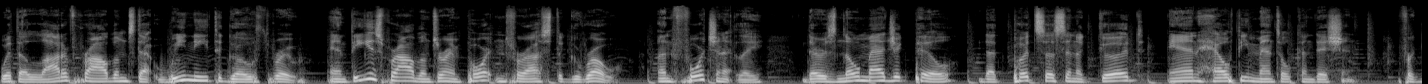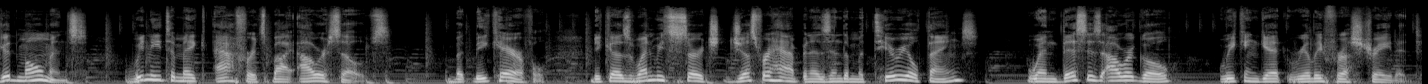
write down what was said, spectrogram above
with a lot of problems that we need to go through. And these problems are important for us to grow. Unfortunately, there is no magic pill that puts us in a good and healthy mental condition. For good moments, we need to make efforts by ourselves. But be careful, because when we search just for happiness in the material things, when this is our goal, we can get really frustrated.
